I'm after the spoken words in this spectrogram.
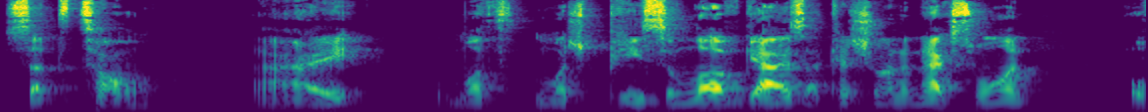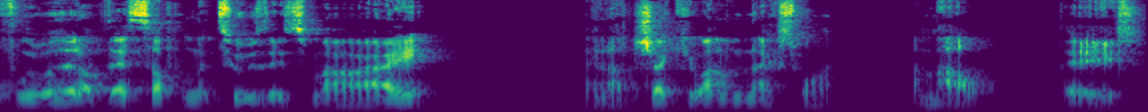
set the tone. All right? Much, much peace and love, guys. I'll catch you on the next one. Hopefully, we'll hit up that Supplement Tuesday tomorrow, all right? And I'll check you on the next one. I'm out. Peace.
